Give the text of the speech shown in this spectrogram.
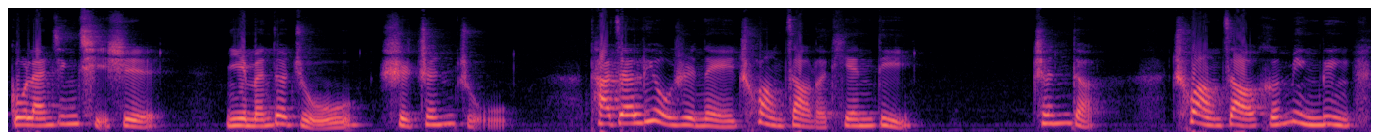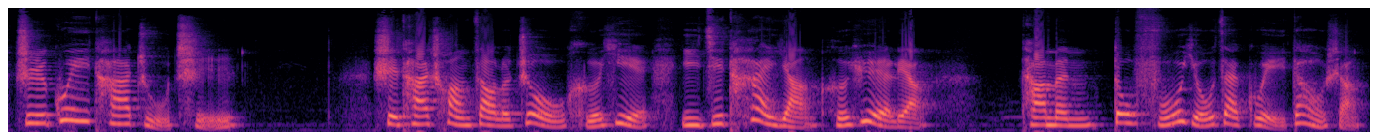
古兰经启示：你们的主是真主，他在六日内创造了天地，真的。创造和命令只归他主持，是他创造了昼和夜以及太阳和月亮，他们都浮游在轨道上。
